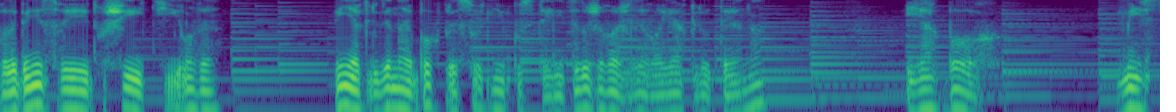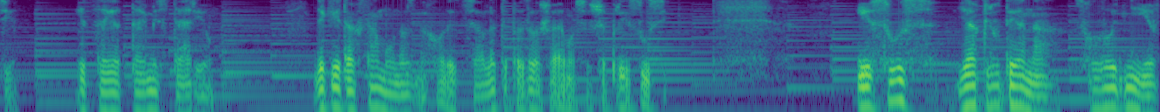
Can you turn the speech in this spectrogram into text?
в глибині своєї душі і тілове. Він як людина і Бог присутній в пустині. Це дуже важливо як людина і як Бог в місті. І це є те містеріум, який так само у нас знаходиться, але тепер залишаємося ще при Ісусі. Ісус, як людина, зголоднів.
